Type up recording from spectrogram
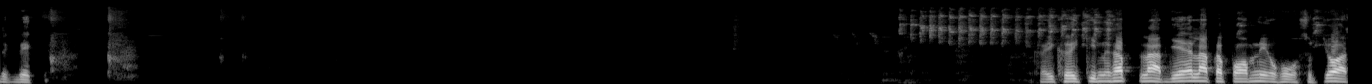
เด็กๆ ใครเคยกินนะครับ ลาบแย้ลาบกระปอมนี่ โอ้โห สุดยอด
